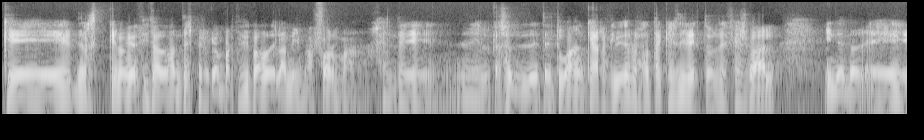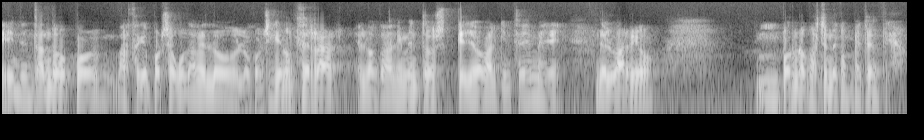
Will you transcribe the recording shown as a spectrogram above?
que, de las que no había citado antes, pero que han participado de la misma forma. Gente, en el caso de Tetuán, que ha recibido los ataques directos de FESVAL, intentando, eh, intentando por, hasta que por segunda vez lo, lo consiguieron, cerrar el Banco de Alimentos que llevaba el 15M del barrio mm, por una cuestión de competencia.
